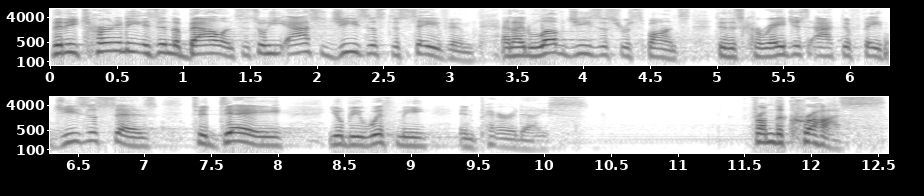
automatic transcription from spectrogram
that eternity is in the balance. And so he asked Jesus to save him. And I love Jesus' response to this courageous act of faith. Jesus says, Today you'll be with me in paradise. From the cross,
